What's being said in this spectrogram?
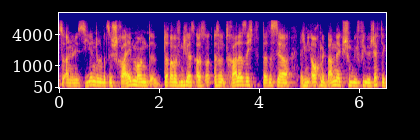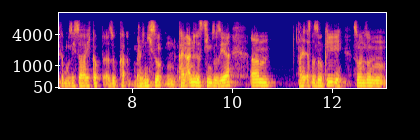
zu analysieren, darüber zu schreiben. Und äh, das war aber für mich als, aus, aus neutraler Sicht, das ist ja, da ich mich auch mit Bamberg schon viel beschäftigt habe, muss ich sagen. Ich glaube, also wahrscheinlich nicht so, kein anderes Team so sehr. Ähm, erstmal so, okay, so, so ein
